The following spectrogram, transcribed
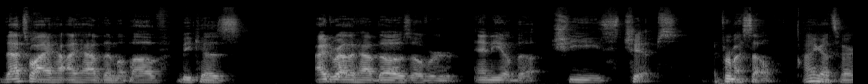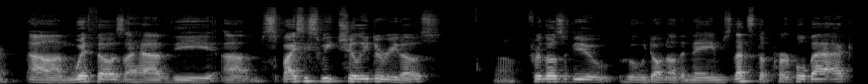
That's why I have them above because I'd rather have those over any of the cheese chips for myself. I think that's fair. Um, with those, I have the um, spicy sweet chili Doritos. Wow. For those of you who don't know the names, that's the purple bag.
